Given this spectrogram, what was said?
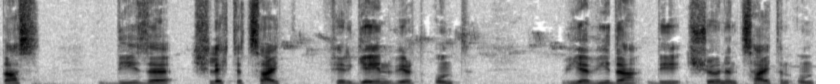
dass diese schlechte Zeit vergehen wird und wir wieder die schönen Zeiten und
